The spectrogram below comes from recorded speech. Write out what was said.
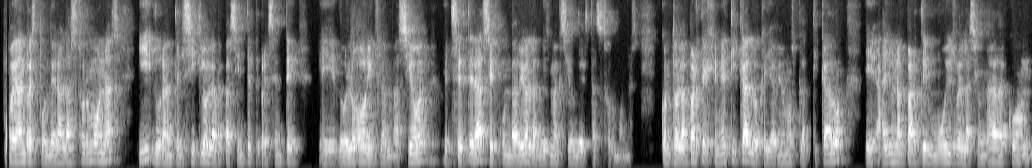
puedan responder a las hormonas y durante el ciclo la paciente presente dolor, inflamación, etcétera, secundario a la misma acción de estas hormonas. Cuanto a la parte genética, lo que ya habíamos platicado, eh, hay una parte muy relacionada con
